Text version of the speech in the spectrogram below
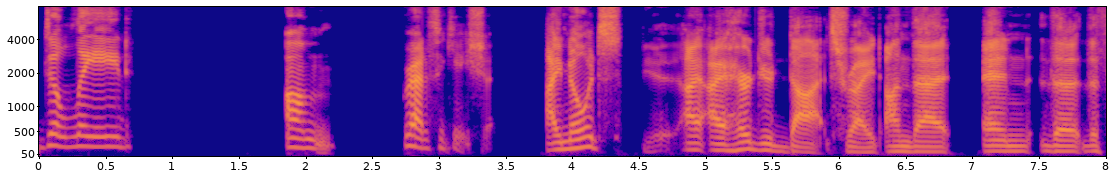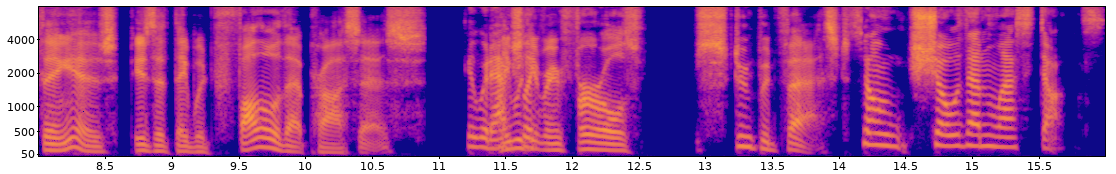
delayed um gratification. I know it's. I, I heard your dots right on that, and the the thing is, is that they would follow that process. It would They actually would get referrals stupid fast. so show them less dots.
